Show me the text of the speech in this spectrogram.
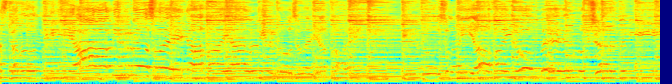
hastalık ya bir ah, rozla yapay ya ah, bir rozla yapay bir rozla yapay o bello giardini.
